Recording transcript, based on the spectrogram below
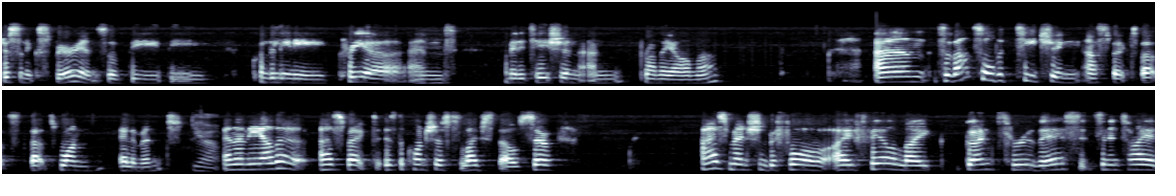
just an experience of the, the Kundalini Kriya and mm-hmm. meditation and pranayama. And so that's all the teaching aspect. That's that's one element. Yeah. And then the other aspect is the conscious lifestyle. So as mentioned before, I feel like going through this, it's an entire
